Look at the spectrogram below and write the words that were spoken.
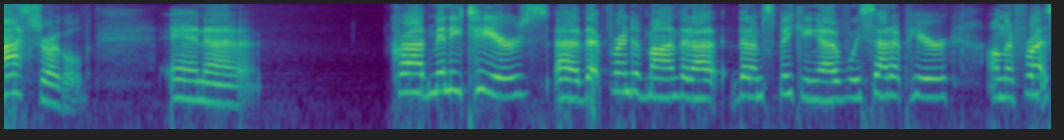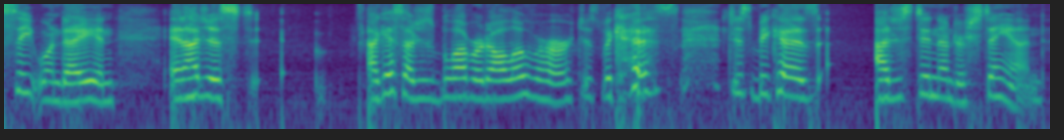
I struggled, and uh, cried many tears. Uh, that friend of mine that I that I'm speaking of, we sat up here on the front seat one day, and and I just, I guess I just blubbered all over her just because, just because I just didn't understand.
